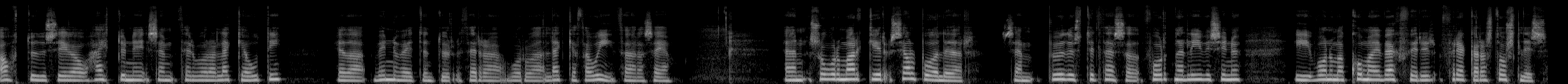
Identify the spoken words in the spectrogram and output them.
áttuðu sig á hættunni sem þeir voru að leggja úti eða vinnuveitundur þeirra voru að leggja þá í, það er að segja. En svo voru margir sjálfbúðaliðar sem buðust til þess að fórna lífi sínu í vonum að koma í veg fyrir frekara stórslis.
